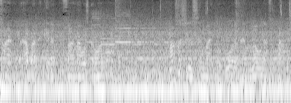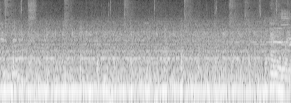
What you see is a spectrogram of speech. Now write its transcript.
Finally, I'm about to get up and find out what's going on. I Promise you, it seems like the water been low for about ten minutes. Anyway,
